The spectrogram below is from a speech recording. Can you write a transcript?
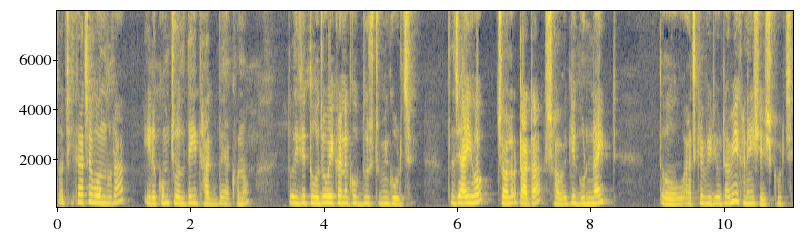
তো ঠিক আছে বন্ধুরা, এরকম চলতেই থাকবে এখনও তো এই যে তোজো এখানে খুব দুষ্টুমি করছে। তো যাই হোক, চলো টাটা, সবাইকে গুড নাইট তো আজকে ভিডিওটা আমি এখানেই শেষ করছি।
